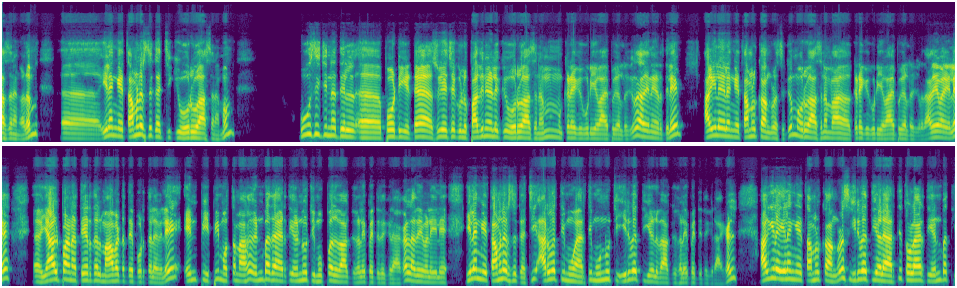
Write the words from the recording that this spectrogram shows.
ஆசனங்களும் இலங்கை தமிழரசு கட்சிக்கு ஒரு ஆசனமும் ஊசி சின்னத்தில் போட்டியிட்ட சுயேட்சை குழு பதினேழுக்கு ஒரு ஆசனம் கிடைக்கக்கூடிய வாய்ப்புகள் இருக்கிறது. அதே நேரத்திலே அகில இலங்கை தமிழ் காங்கிரசுக்கும் ஒரு ஆசனம் கிடைக்கக்கூடிய வாய்ப்புகள் இருக்கிறது. அதே வகையில் யாழ்ப்பாண தேர்தல் மாவட்டத்தை பொறுத்தளவிலே என்பிபி மொத்தமாக எண்பதாயிரத்தி எண்ணூற்றி முப்பது வாக்குகளை பெற்றிருக்கிறார்கள். அதே வேளையிலே இலங்கை தமிழரசு கட்சி அறுபத்தி மூவாயிரத்தி முன்னூற்றி இருபத்தி ஏழு வாக்குகளை பெற்றிருக்கிறார்கள். அகில இலங்கை தமிழ் காங்கிரஸ் இருபத்தி ஏழாயிரத்தி தொள்ளாயிரத்தி எண்பத்தி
